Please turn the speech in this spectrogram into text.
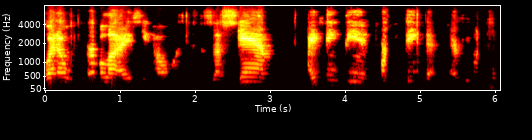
photo with Herbalize, you know, this is a scam. I think the important thing that everyone can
